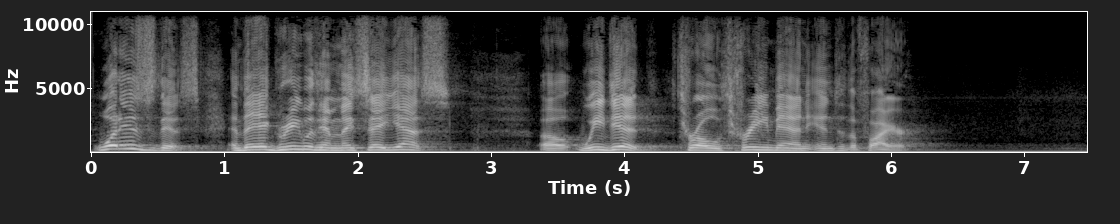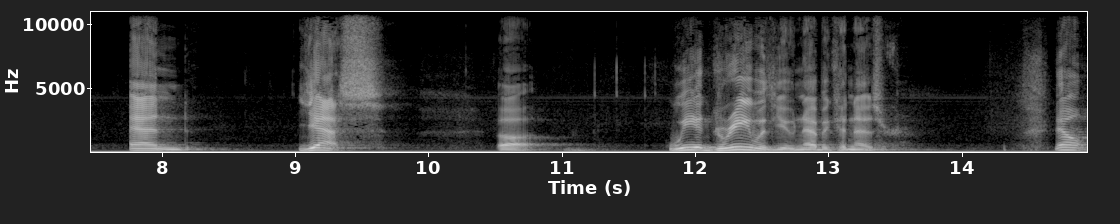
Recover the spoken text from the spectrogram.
What is this? And they agree with him. They say, Yes, uh, we did throw three men into the fire. And yes, uh, we agree with you, Nebuchadnezzar. Now,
